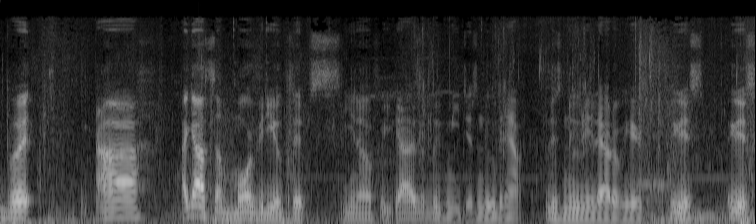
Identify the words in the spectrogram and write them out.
But uh, I got some more video clips, you know, for you guys. Look at me just noobing out. I'm just noobing it out over here. Look at this. Look at this.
